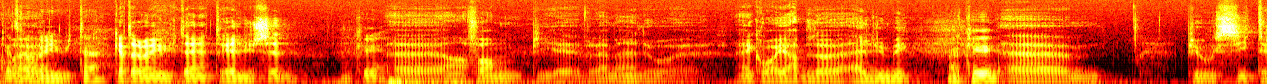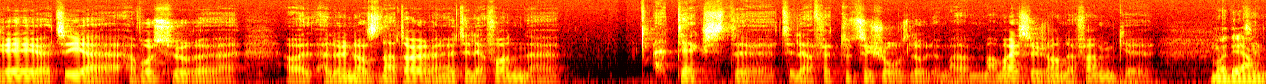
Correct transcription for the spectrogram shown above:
88 ans? 88 ans, très lucide, euh, en forme, puis vraiment là, euh, incroyable, allumée. OK. puis aussi très, tu sais, elle, va sur, elle a un ordinateur, elle a un téléphone, elle texte, tu sais, elle a fait toutes ces choses-là. Ma, ma, mère, c'est le genre de femme que moderne.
